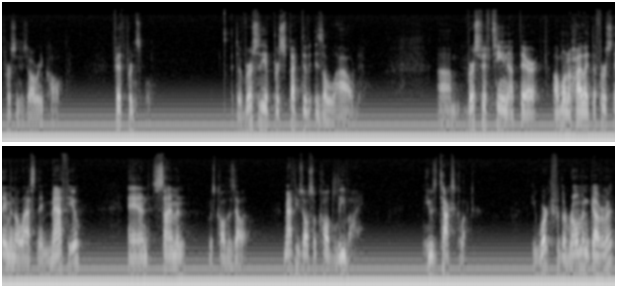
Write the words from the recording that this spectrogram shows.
a person who's already called. Fifth principle a diversity of perspective is allowed. Um, verse 15 up there, I want to highlight the first name and the last name Matthew and Simon, who was called a Zealot. Matthew's also called Levi. He was a tax collector. He worked for the Roman government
